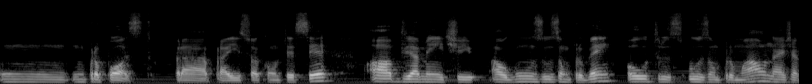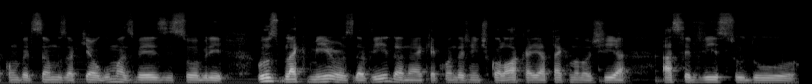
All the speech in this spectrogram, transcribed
um, um propósito para isso acontecer. Obviamente, alguns usam para o bem, outros usam para o mal, né? Já conversamos aqui algumas vezes sobre os Black Mirrors da vida, né? Que é quando a gente coloca a tecnologia a serviço do,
